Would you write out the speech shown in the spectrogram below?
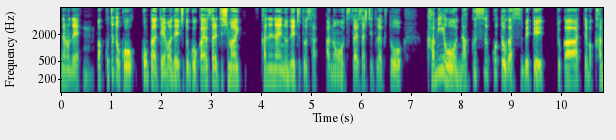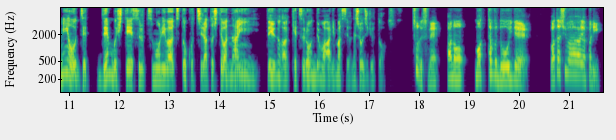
なので、うん、まあ、ちょっとこう、今回のテーマでちょっと誤解をされてしまいかねないので、ちょっとさ、あの、お伝えさせていただくと、紙をなくすことが全てとか、例えば紙をぜ全部否定するつもりは、ちょっとこちらとしてはないっていうのが結論でもありますよね、正直言うと。そうですね。あの、全く同意で、私はやっぱり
